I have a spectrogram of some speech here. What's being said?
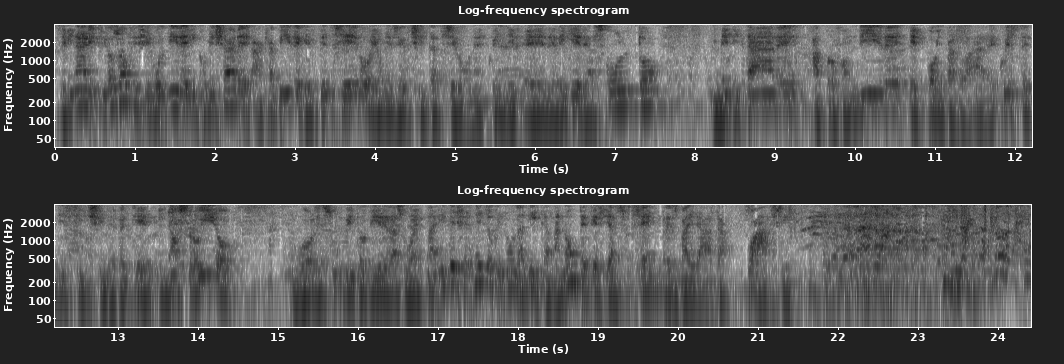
seminari filosofici vuol dire incominciare a capire che il pensiero è un'esercitazione, quindi eh, richiede ascolto, meditare, approfondire e poi parlare. Questo è difficile perché il nostro io vuole subito dire la sua, ma invece è meglio che non la dica, ma non perché sia sempre sbagliata, quasi. Tua, in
